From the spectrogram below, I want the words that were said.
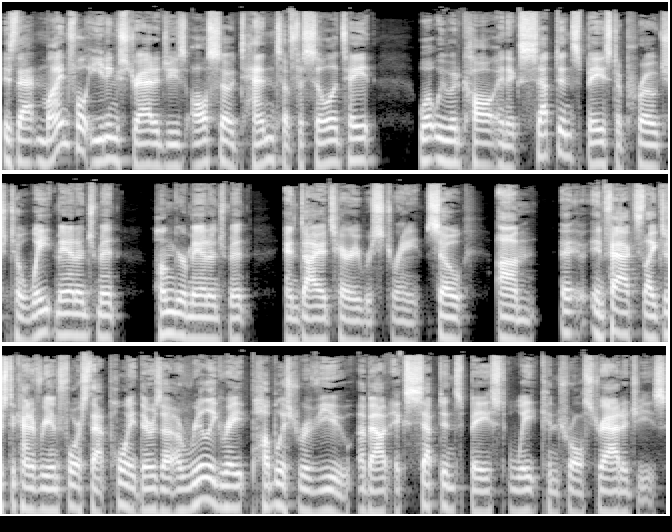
is that mindful eating strategies also tend to facilitate what we would call an acceptance based approach to weight management, hunger management, and dietary restraint. So, um, in fact, like just to kind of reinforce that point, there's a, a really great published review about acceptance based weight control strategies.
